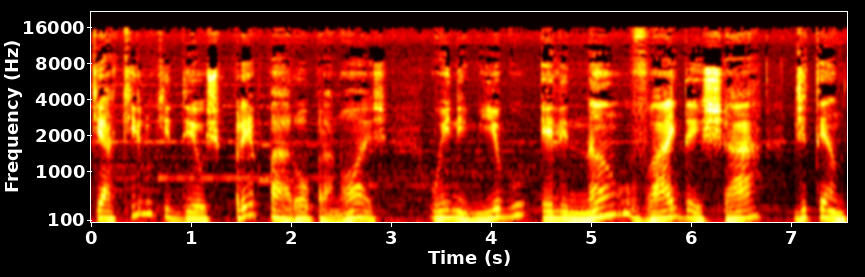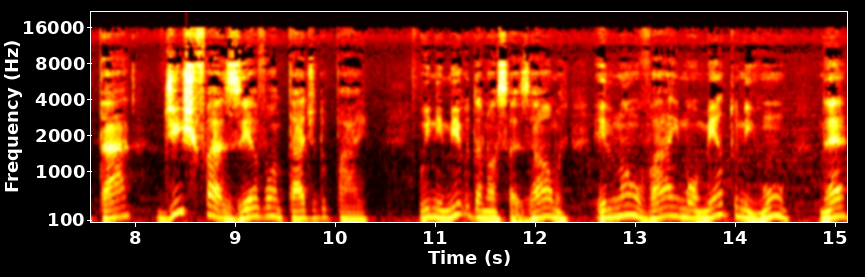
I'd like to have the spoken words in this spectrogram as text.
que aquilo que Deus preparou para nós o inimigo ele não vai deixar de tentar desfazer a vontade do Pai. O inimigo das nossas almas, ele não vai em momento nenhum, né,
